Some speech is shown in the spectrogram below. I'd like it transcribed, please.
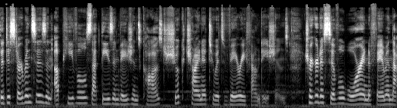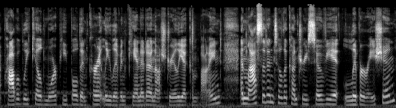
The disturbances and upheavals that these invasions caused shook China to its very foundations, triggered a civil war and a famine that probably killed more people than currently live in Canada and Australia combined, and lasted until the country's Soviet liberation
